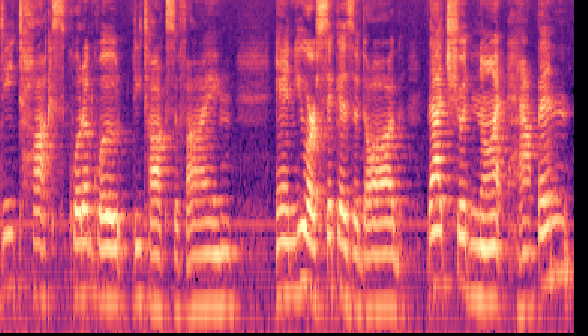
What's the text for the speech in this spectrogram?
detox, quote unquote, detoxifying, and you are sick as a dog, that should not happen.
